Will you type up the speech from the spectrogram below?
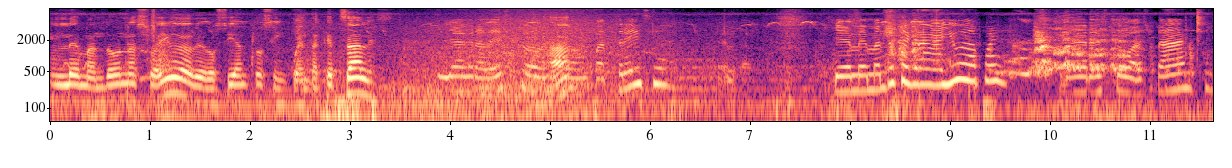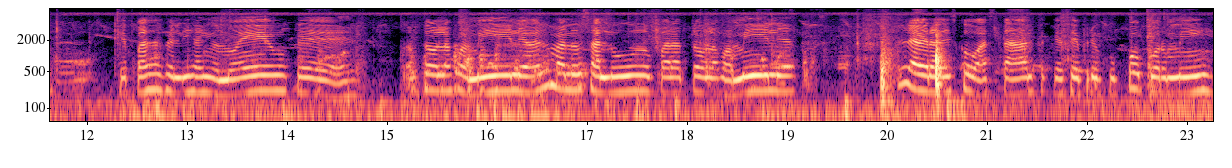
le mandó una su ayuda de 250 quetzales. Le agradezco Ajá. a don Patricio que me mandó esa gran ayuda, pues. Le agradezco bastante. Que pasa feliz año nuevo, que a toda la familia, le mando un saludo para toda la familia. Le agradezco bastante que se preocupó por mí,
